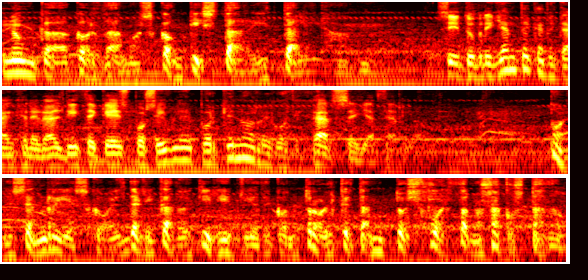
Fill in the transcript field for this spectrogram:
Nunca acordamos conquistar Italia. Si tu brillante capitán general dice que es posible, ¿por qué no regocijarse y hacerlo? Pones en riesgo el delicado equilibrio de control que tanto esfuerzo nos ha costado.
